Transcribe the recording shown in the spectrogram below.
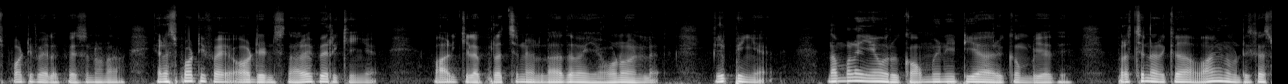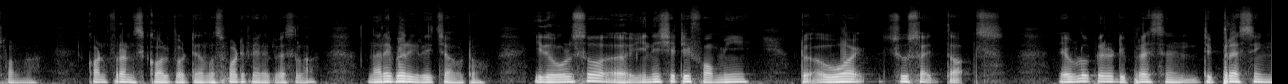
ஸ்பாட்டிஃபைல பேசணுன்னா ஏன்னா ஸ்பாட்டிஃபை ஆடியன்ஸ் நிறைய பேர் இருக்கீங்க. வாழ்க்கையில் பிரச்சனை இல்லாதவன் எவனும் இல்லை. இருப்பீங்க. நம்மளாம் ஏன் ஒரு கம்யூனிட்டியாக இருக்க முடியாது? பிரச்சனை இருக்கா? வாங்க நம்ம டிஸ்கஸ் பண்ணலாம். கான்ஃபரன்ஸ் கால் போட்டு நம்ம ஸ்பாட்டிஃபைல பேசலாம். நிறைய பேருக்கு ரீச் ஆகட்டும். இது also initiative for me to avoid suicide thoughts எவ்வளோ பேர் டிப்ரெஷன் டிப்ரெஸிங்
